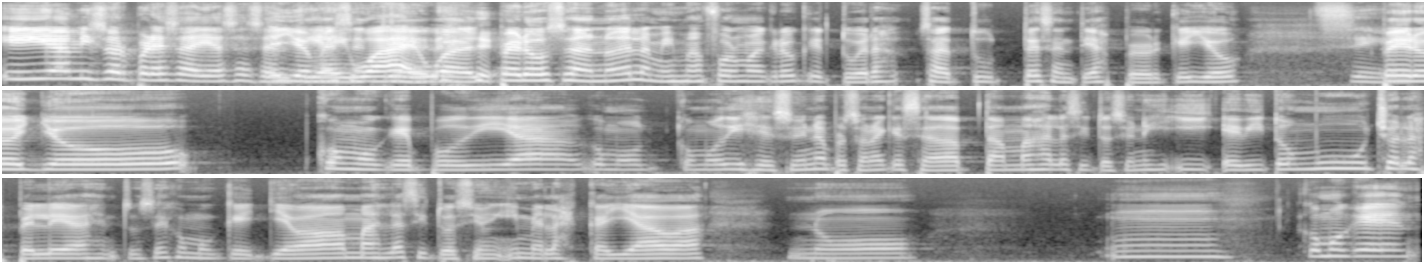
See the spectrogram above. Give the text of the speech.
Y a mi sorpresa ella se Y sentía yo me igual. sentía igual. Pero, o sea, no de la misma forma, creo que tú eras, o sea, tú te sentías peor que yo. Sí. Pero yo como que podía, como, como dije, soy una persona que se adapta más a las situaciones y evito mucho las peleas. Entonces como que llevaba más la situación y me las callaba. No... mm, como que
